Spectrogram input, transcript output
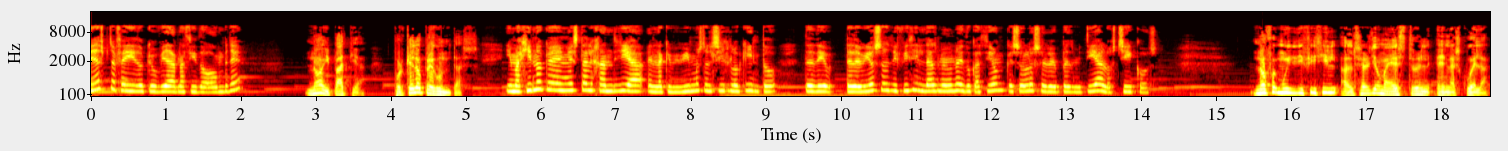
¿Hubieras preferido que hubiera nacido hombre? No, Hipatia. ¿Por qué lo preguntas? Imagino que en esta Alejandría en la que vivimos del siglo V te, de- te debió ser difícil darme una educación que solo se le permitía a los chicos. No fue muy difícil al ser yo maestro en, en la escuela.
